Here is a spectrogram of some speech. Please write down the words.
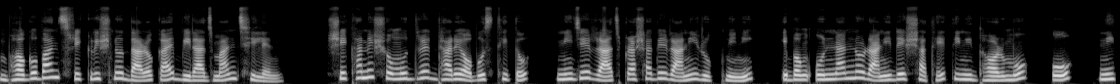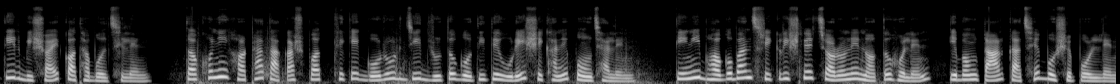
ভগবান শ্রীকৃষ্ণ দ্বারকায় বিরাজমান ছিলেন। সেখানে সমুদ্রের ধারে অবস্থিত নিজের রাজপ্রাসাদে রানী রুক্মিণী এবং অন্যান্য রানীদের সাথে তিনি ধর্ম ও নীতির বিষয়ে কথা বলছিলেন। তখনই হঠাৎ আকাশপথ থেকে গরুর জি দ্রুত গতিতে উড়ে সেখানে পৌঁছালেন। তিনি ভগবান শ্রীকৃষ্ণের চরণে নত হলেন এবং তার কাছে বসে পড়লেন।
